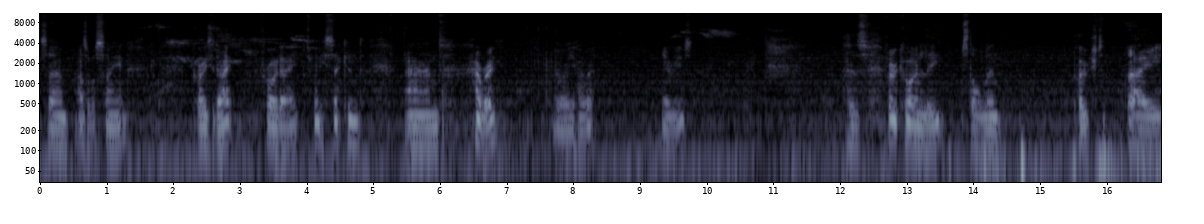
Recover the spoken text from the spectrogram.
So um, as I was saying, crazy day, Friday 22nd, and Harry, where are you Harry? Here he is, has very kindly stolen, poached a,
